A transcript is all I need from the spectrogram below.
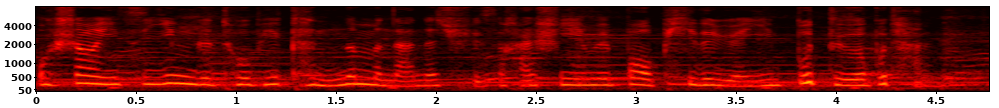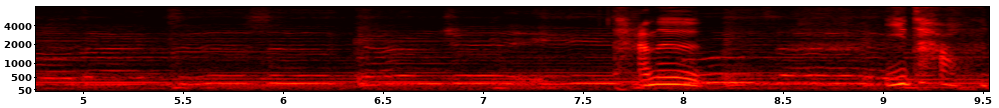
我上一次硬着头皮啃那么难的曲子，还是因为报批的原因，不得不弹，弹的一塌糊涂。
